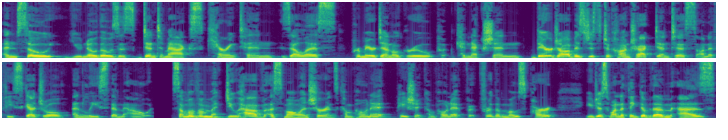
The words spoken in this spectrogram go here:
And so you know those as DenteMax, Carrington, Zelis, Premier Dental Group, Connection. Their job is just to contract dentists on a fee schedule and lease them out. Some of them do have a small insurance component, patient component, but for the most part, you just want to think of them as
